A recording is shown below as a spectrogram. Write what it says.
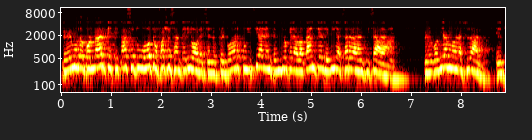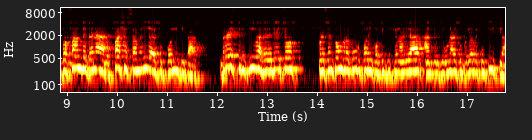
Debemos recordar que este caso tuvo otros fallos anteriores en los que el Poder Judicial entendió que la vacante debía ser garantizada, pero el gobierno de la ciudad, en su afán de tener fallos a medida de sus políticas restrictivas de derechos, presentó un recurso de inconstitucionalidad ante el Tribunal Superior de Justicia,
